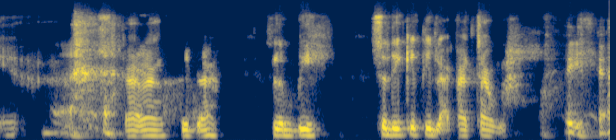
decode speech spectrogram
Ya. Sekarang sudah lebih sedikit tidak kacau lah. Iya.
